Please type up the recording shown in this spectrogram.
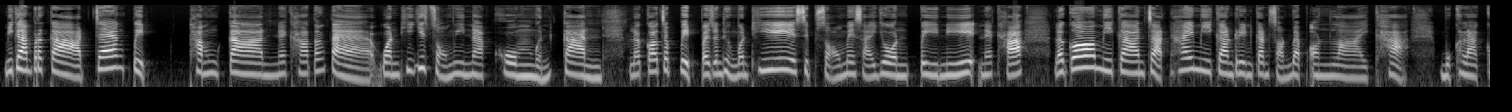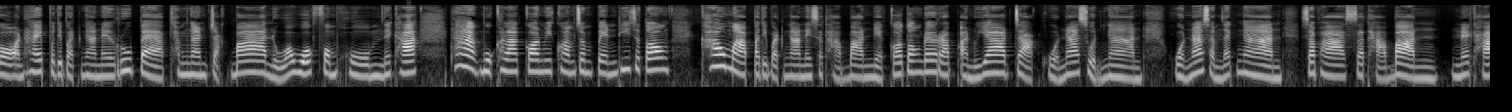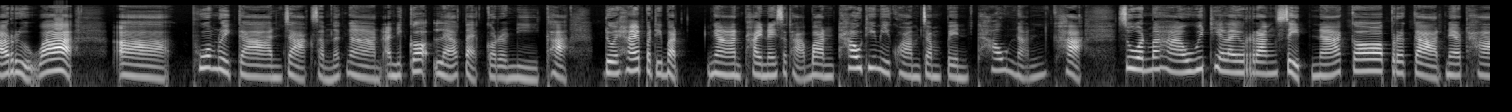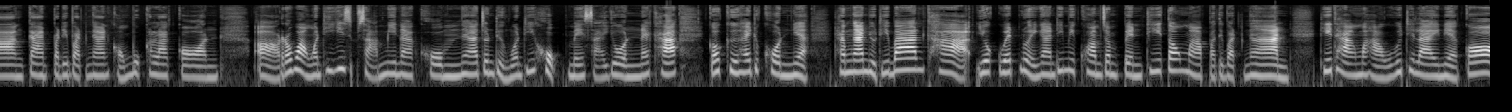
มีการประกาศแจ้งปิด ทำการนะคะตั้งแต่วันที่ 22 มีนาคมเหมือนกัน แล้วก็จะปิดไปจนถึงวันที่ 12 เมษายนปีนี้นะคะ แล้วก็มีการจัดให้มีการเรียนการสอนแบบออนไลน์ค่ะ บุคลากรให้ปฏิบัติงานในรูปแบบทำงานจากบ้านหรือว่า work from home นะคะ ถ้าหากบุคลากรมีความจำเป็นที่จะต้องเข้ามาปฏิบัติงานในสถาบันเนี่ยก็ต้องได้รับอนุญาตจากหัวหน้าส่วนงาน หัวหน้าสำนักงาน สภาสถาบันนะคะ หรือว่า ผู้อำนวยการจากสำนักงาน อันนี้ก็แล้วแต่กรณีค่ะ โดยให้ปฏิบัติ งานภายในสถาบันเท่าที่มีความจำเป็นเท่านั้นค่ะ ส่วนมหาวิทยาลัยรังสิตนะก็ประกาศแนวทางการปฏิบัติงานของบุคลากร ระหว่างวันที่ 23 มีนาคมนะคะจนถึงวันที่ 6 เมษายนนะคะ ก็คือให้ทุกคนเนี่ยทำงานอยู่ที่บ้านค่ะ ยกเว้นหน่วยงานที่มีความจำเป็นที่ต้องมาปฏิบัติงาน ที่ทางมหาวิทยาลัยเนี่ยก็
